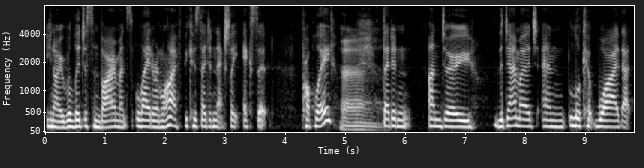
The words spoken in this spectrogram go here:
you know, religious environments later in life because they didn't actually exit properly. Ah. They didn't undo the damage and look at why that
